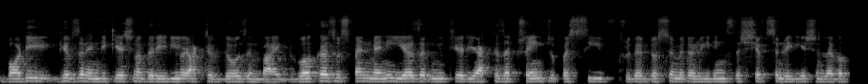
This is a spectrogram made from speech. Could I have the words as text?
body gives an indication of the radioactive dose imbibed. Workers who spend many years at nuclear reactors are trained to perceive through their dosimeter readings the shifts in radiation level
